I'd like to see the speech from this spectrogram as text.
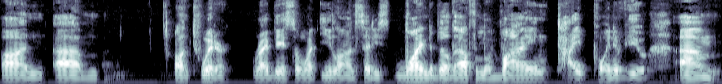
on um, on Twitter, right? Based on what Elon said, he's wanting to build out from a Vine type point of view. Um,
